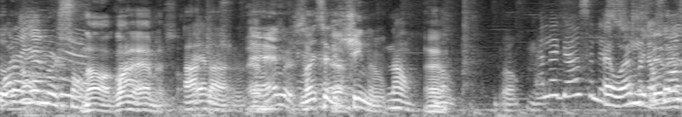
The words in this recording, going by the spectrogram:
mudou de é. Emerson. Não, agora é Emerson. Ah, tá. É Emerson? Não é Celestino? Não. É. É legal, É, Celestino. o Emerson É foi- nome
